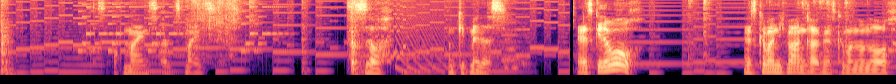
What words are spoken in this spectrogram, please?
Das ist auch meins, alles meins. So, und gib mir das. Jetzt geht hoch. Jetzt kann man nicht mehr angreifen, jetzt kann man nur noch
